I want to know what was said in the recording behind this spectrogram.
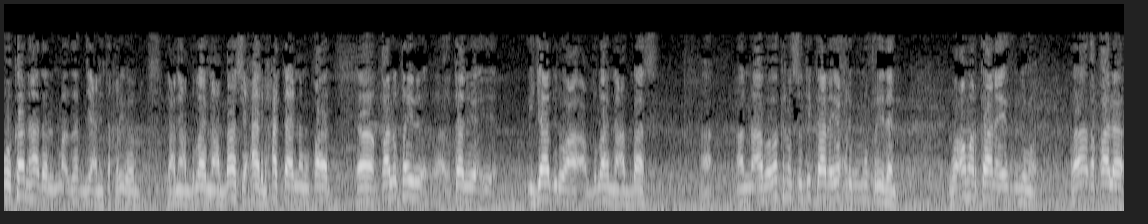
وكان هذا المذهب يعني تقريبا يعني عبد الله بن عباس يحارب حتى انهم قال قالوا طيب كان يجادل عبد الله بن عباس. أن أبا بكر الصديق كان يحرم مفردا وعمر كان يفرد فقال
